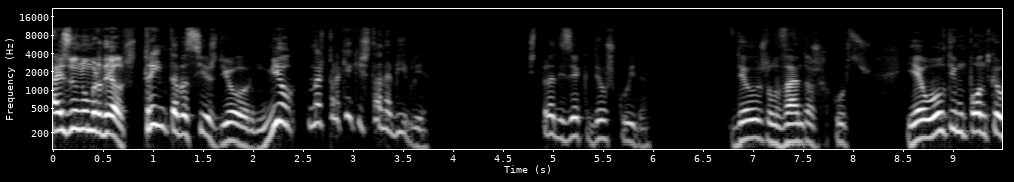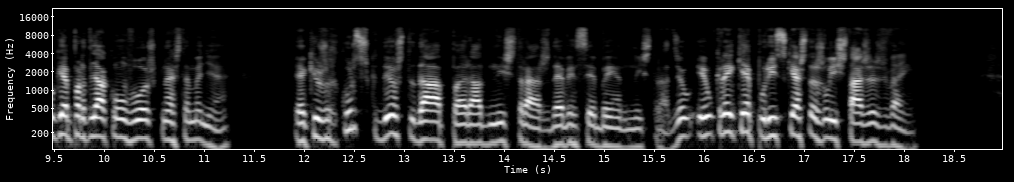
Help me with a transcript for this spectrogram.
Eis o número deles: 30 bacias de ouro, mil. Mas para que é que isto está na Bíblia? Isto para dizer que Deus cuida. Deus levanta os recursos. E é o último ponto que eu quero partilhar convosco nesta manhã. É que os recursos que Deus te dá para administrar devem ser bem administrados. Eu, eu creio que é por isso que estas listagens vêm.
